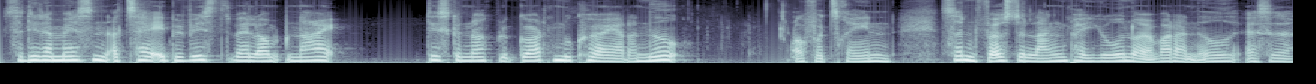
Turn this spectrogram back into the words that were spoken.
så det der med sådan at tage et bevidst valg om, nej, det skal nok blive godt, nu kører jeg der ned og får trænet. Så den første lange periode, når jeg var dernede, altså,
